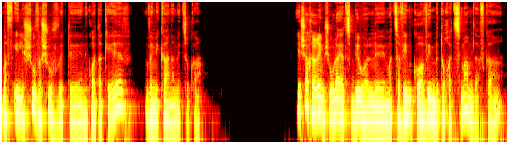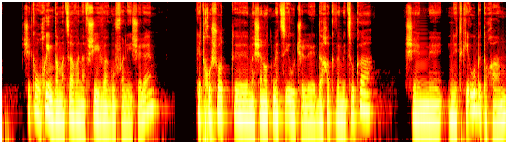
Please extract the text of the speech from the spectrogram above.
מפעיל שוב ושוב את אה, נקודת הכאב, ומכאן המצוקה. יש אחרים שאולי יצביעו על אה, מצבים כואבים בתוך עצמם דווקא, שכרוכים במצב הנפשי והגופני שלהם, כתחושות אה, משנות מציאות של דחק ומצוקה, שהם נתקעו בתוכם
